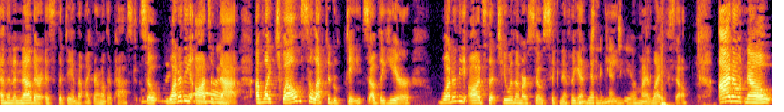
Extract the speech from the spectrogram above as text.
and then another is the day that my grandmother passed. So, Oh what are the odds of that? Of like twelve selected dates of the year, what are the odds that two of them are so significant, Significant to me to in my life? So, I don't know,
